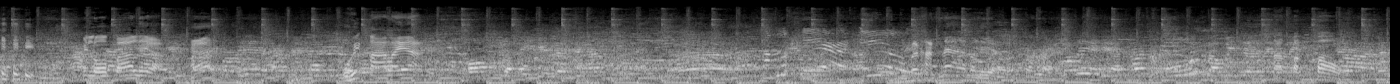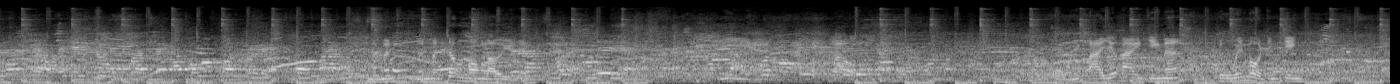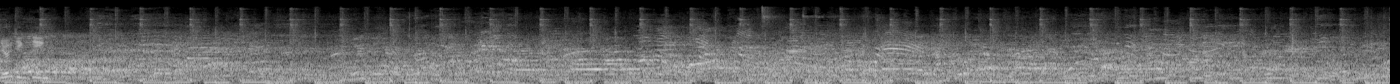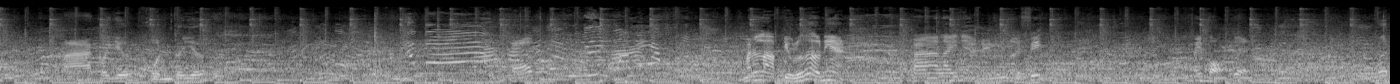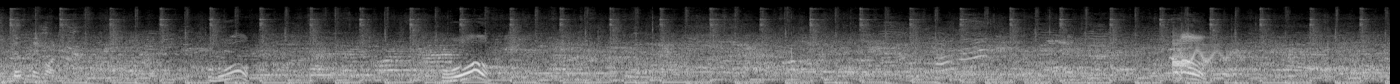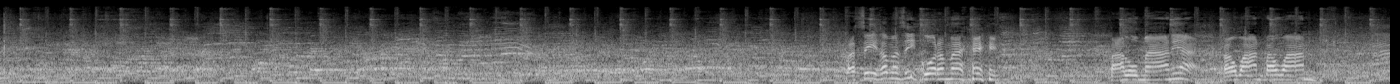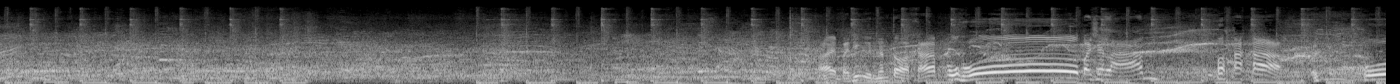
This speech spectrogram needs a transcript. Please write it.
ไม่รอปลาเลยอะ ฮะ โอ้ยปลาอะไรอะ Look here, ew. มันหันหน้ามาเลยอะปลาปักเป้าเหมือนมันเหมือนมันจ้องมองเราอยู่เลย ปลาเยอะมากจริงๆนะ ดูไม่หมดจริง ๆ เยอะจริง ๆ ปลาก็เยอะ คนก็เยอะ ครับ มันหลับอยู่หรือเปล่าเนี่ย ปลาอะไรเนี่ยไหนดูหน่อยสิไม่บอกด้วย มืดตึ๊บไปหมด โอ้โหโอ้โหโอ้ปาซี่เข้ามาสิกลัวทำไม ปลาโลมาเนี่ย ปลาวาน ปลาวาน ไปไปที่อื่นกันต่อครับ โอ้โหปลาฉลามโอ้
